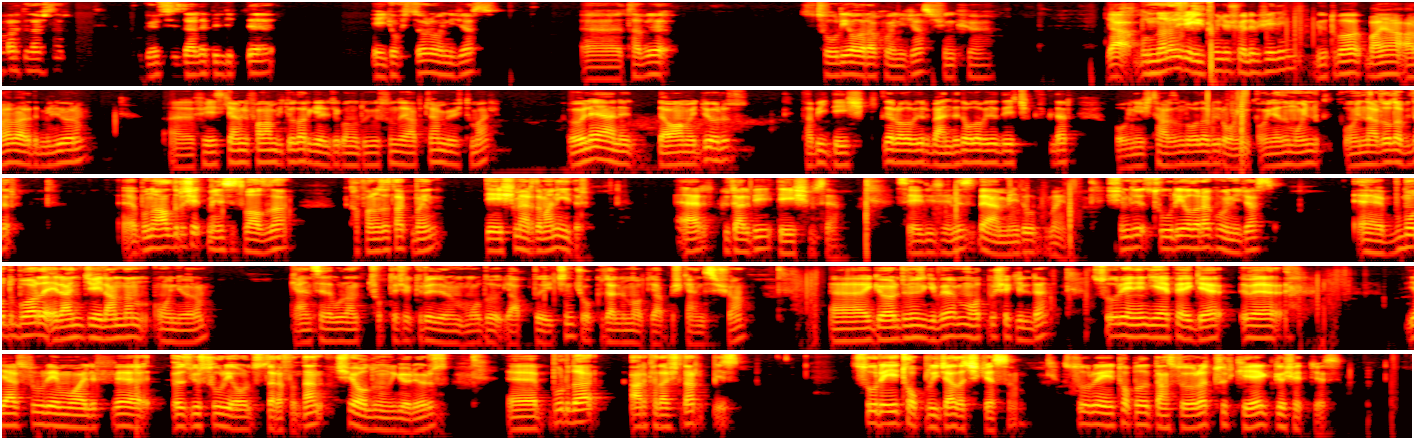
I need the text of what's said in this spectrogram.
Merhaba arkadaşlar. Bugün sizlerle birlikte Age of History oynayacağız. Ee, tabii Suriye olarak oynayacağız çünkü ya bundan önce ilk önce şöyle bir şey diyeyim. YouTube'a bayağı ara verdim biliyorum. Ee, Facecam'li falan videolar gelecek onu duyursun da yapacağım büyük ihtimal. Öyle yani devam ediyoruz. Tabii değişiklikler olabilir. Bende de olabilir değişiklikler. Oynayış tarzımda olabilir. Oyun, oynadığım oyun, oyunlarda olabilir. Ee, bunu aldırış etmeyin siz fazla. Kafanıza takmayın. Değişim her zaman iyidir. Eğer güzel bir değişimse. Sevdiyseniz beğenmeyi de unutmayın. Şimdi Suriye olarak oynayacağız. Ee, bu modu bu arada Eren Ceylan'dan oynuyorum. Kendisine de buradan çok teşekkür ediyorum modu yaptığı için. Çok güzel bir mod yapmış kendisi şu an. Ee, gördüğünüz gibi mod bu şekilde. Suriye'nin YPG ve diğer Suriye muhalif ve Özgür Suriye ordusu tarafından şey olduğunu görüyoruz. Ee, burada arkadaşlar biz Suriye'yi toplayacağız açıkçası. Suriye'yi topladıktan sonra Türkiye'ye göç edeceğiz.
